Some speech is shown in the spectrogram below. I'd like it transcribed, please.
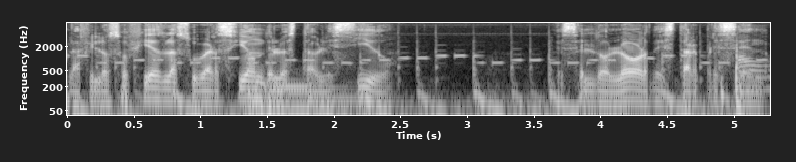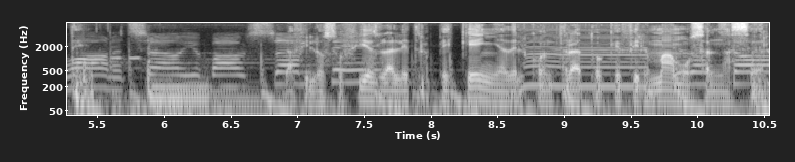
la filosofía es la subversión de lo establecido, es el dolor de estar presente. La filosofía es la letra pequeña del contrato que firmamos al nacer,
